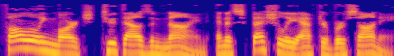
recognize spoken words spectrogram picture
Following March 2009, and especially after Bersani's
